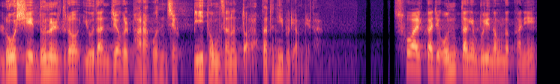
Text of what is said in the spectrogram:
롯이 눈을 들어 요단 지역을 바라본즉 이 동사는 똑같은 히브리어입니다. 소알까지 온 땅에 물이 넉넉하니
